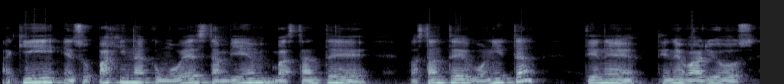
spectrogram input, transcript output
aquí en su página, como ves, también bastante, bastante bonita. Tiene, tiene varios...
